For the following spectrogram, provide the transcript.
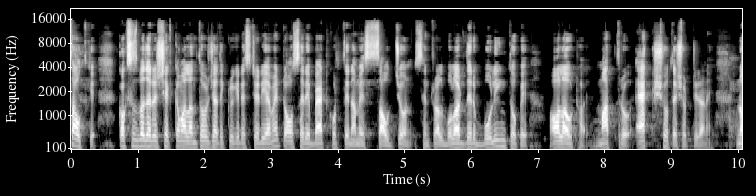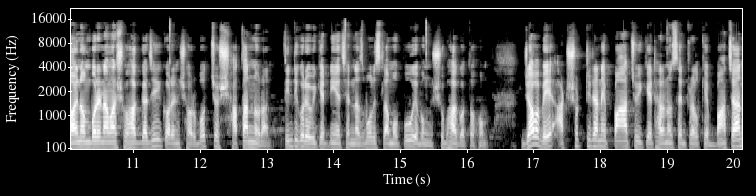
সাউথকে। কক্সবাজারের শেখ কামাল আন্তর্জাতিক ক্রিকেট স্টেডিয়ামে টস হেরে ব্যাট করতে নামে সাউথ জোন। সেন্ট্রাল বোলারদের বোলিং তোপে অল আউট হয়, মাত্র একশো তেষট্টি রানে। নয় নম্বরে নামা সোহাগ গাজী করেন সর্বোচ্চ সাতান্ন রান। তিনটি করে উইকেট নিয়েছেন নাজমুল ইসলাম অপু এবং শুভাগত হোম। জবাবে আটষট্টি রানে পাঁচ উইকেট হারানো সেন্ট্রালকে বাঁচান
